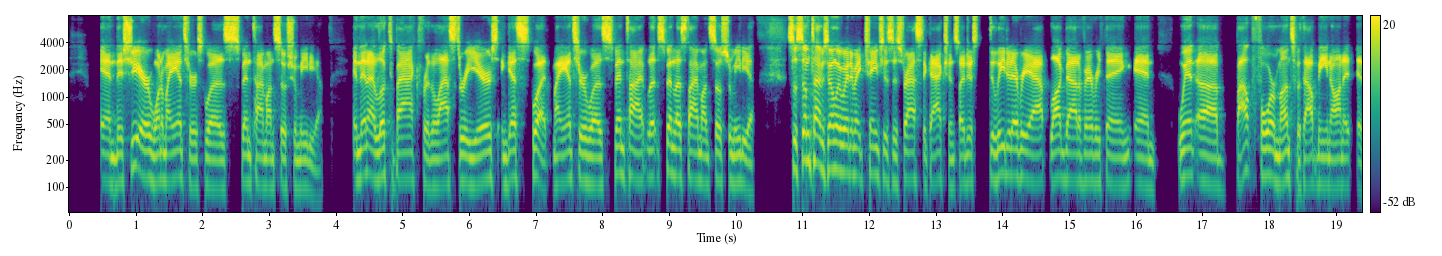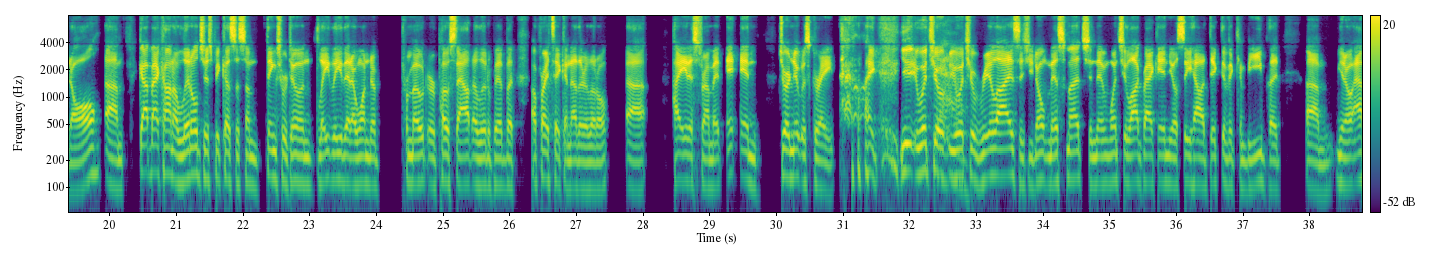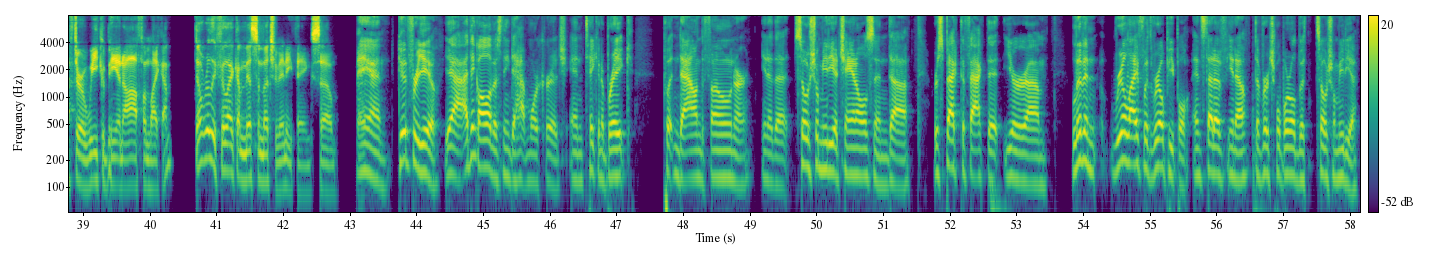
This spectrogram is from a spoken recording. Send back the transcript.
And this year, one of my answers was spend time on social media. And then I looked back for the last three years, and guess what? My answer was spend time, let's spend less time on social media. So sometimes the only way to make changes is drastic action. So I just deleted every app, logged out of everything, and went uh, about four months without being on it at all. Um, got back on a little just because of some things we're doing lately that I wanted to promote or post out a little bit, but I'll probably take another little uh, hiatus from it. And, and, Jordan, it was great. like you, what you'll yeah. what you'll realize is you don't miss much, and then once you log back in, you'll see how addictive it can be. But um, you know, after a week of being off, I'm like, I'm don't really feel like I'm missing much of anything. So Man, good for you. Yeah, I think all of us need to have more courage and taking a break, putting down the phone or you know the social media channels, and uh, respect the fact that you're um, living real life with real people instead of you know the virtual world with social media.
